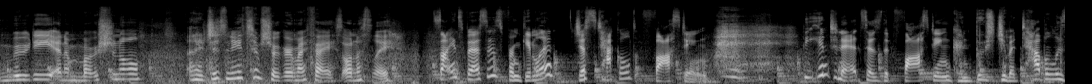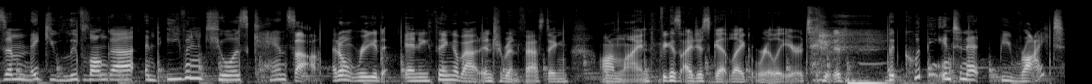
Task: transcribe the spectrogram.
moody and emotional, and I just need some sugar in my face, honestly. Science Versus from Gimlet just tackled fasting. the internet says that fasting can boost your metabolism, make you live longer, and even cures cancer. I don't read anything about intermittent fasting online because I just get like really irritated. but could the internet be right?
